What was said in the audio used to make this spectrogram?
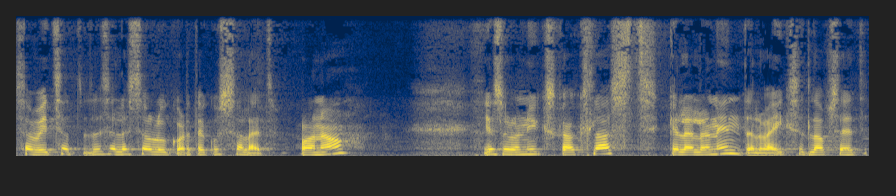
sa võid sattuda sellesse olukorda, kus sa oled vana ja sul on üks-kaks last, kellel on endal väiksed lapsed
